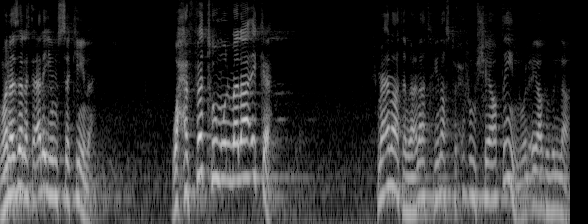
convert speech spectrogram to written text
ونزلت عليهم السكينة وحفتهم الملائكة. إيش معناته؟ معناته في ناس تحفهم الشياطين والعياذ بالله.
